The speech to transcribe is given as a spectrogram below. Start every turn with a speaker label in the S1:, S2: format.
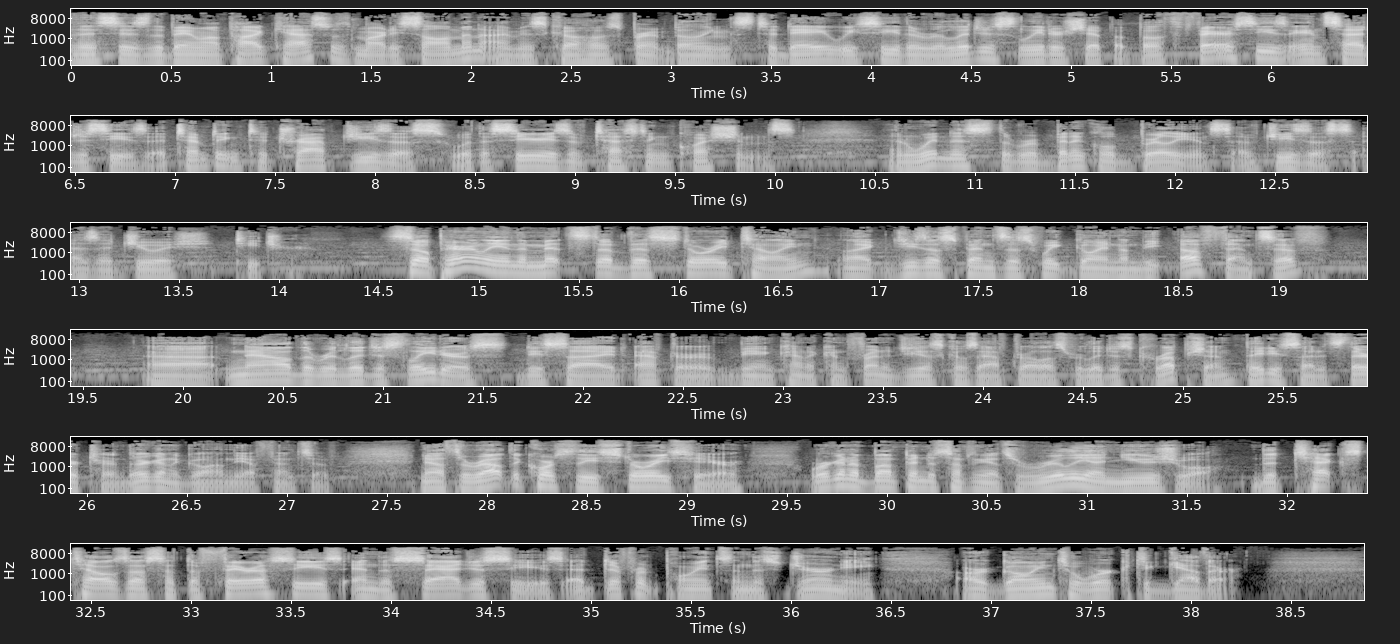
S1: This is the Bema Podcast with Marty Solomon. I'm his co host, Brent Billings. Today, we see the religious leadership of both Pharisees and Sadducees attempting to trap Jesus with a series of testing questions and witness the rabbinical brilliance of Jesus as a Jewish teacher.
S2: So, apparently, in the midst of this storytelling, like Jesus spends this week going on the offensive, uh, now the religious leaders decide, after being kind of confronted, Jesus goes after all this religious corruption. They decide it's their turn. They're going to go on the offensive. Now, throughout the course of these stories here, we're going to bump into something that's really unusual. The text tells us that the Pharisees and the Sadducees, at different points in this journey, are going to work together,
